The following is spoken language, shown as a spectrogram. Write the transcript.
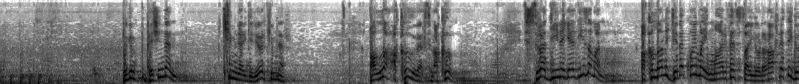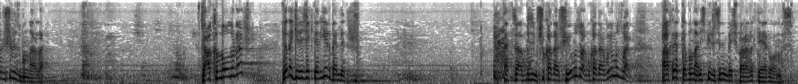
Bugün peşinden kimler gidiyor kimler? Allah akıl versin akıl. Sıra dine geldiği zaman akıllarını cebe koymayı marifet sayıyorlar. Ahirette görüşürüz bunlarla. Ya akıllı olurlar ya da gidecekleri yer bellidir. Etraf bizim şu kadar şuyumuz var, bu kadar buyumuz var. Ahirette bunların hiçbirisinin beş paralık değeri olmaz.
